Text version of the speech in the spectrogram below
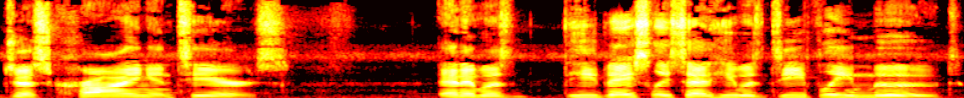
just crying in tears. And it was, he basically said he was deeply moved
